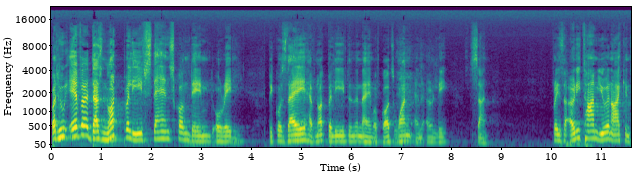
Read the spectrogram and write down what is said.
But whoever does not believe stands condemned already, because they have not believed in the name of God's one and only Son. Friends, the only time you and I can,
